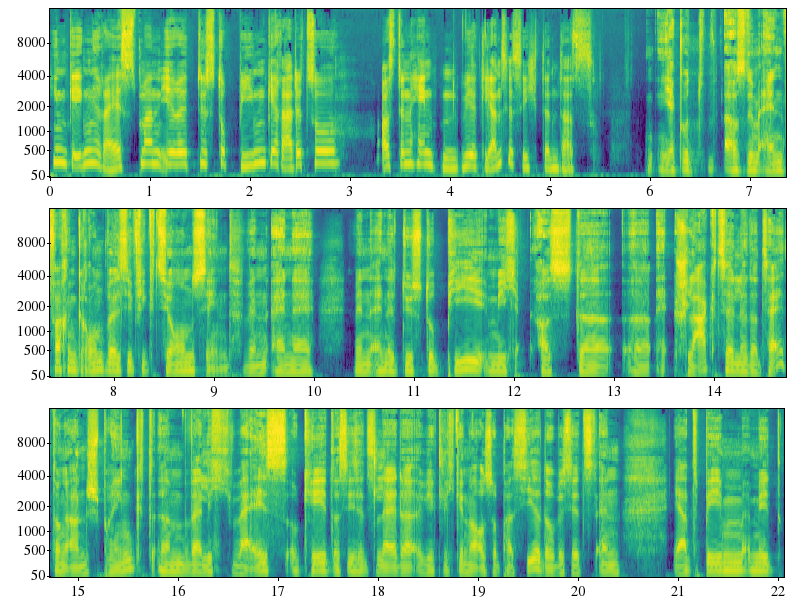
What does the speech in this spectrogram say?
hingegen reißt man ihre Dystopien geradezu aus den Händen. Wie erklären Sie sich denn das? Ja gut, aus dem einfachen Grund, weil sie Fiktion sind. Wenn eine, wenn eine Dystopie mich aus der äh, Schlagzeile der Zeitung anspringt, ähm, weil ich weiß, okay, das ist jetzt leider wirklich genauso passiert. Ob es jetzt ein Erdbeben mit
